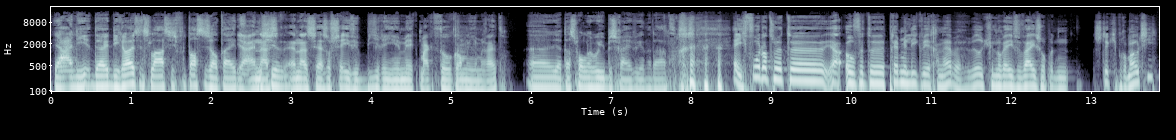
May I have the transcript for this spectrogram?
Ja, en die, de, die geluidsinstallatie is fantastisch altijd. Ja, en na, Dus je- en na zes of zeven bier in je mik maakt het ook allemaal niet meer uit. eh, ja, dat is wel een goede beschrijving, inderdaad. Hey, voordat we het eh, ja, over de Premier League weer gaan hebben, wil ik je nog even wijzen op een stukje promotie.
